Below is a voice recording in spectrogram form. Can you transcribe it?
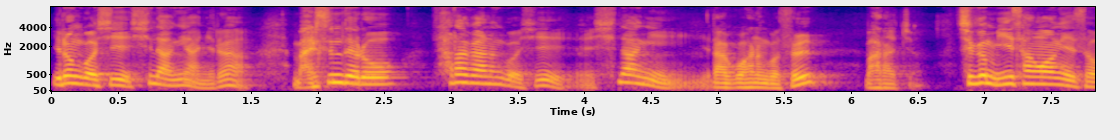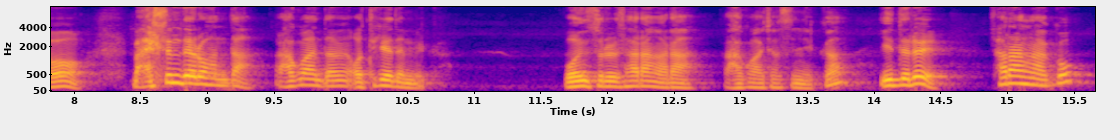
이런 것이 신앙이 아니라 말씀대로 살아가는 것이 신앙이라고 하는 것을 말하죠. 지금 이 상황에서 말씀대로 한다라고 한다면 어떻게 됩니까? 원수를 사랑하라 라고 하셨으니까 이들을 사랑하고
